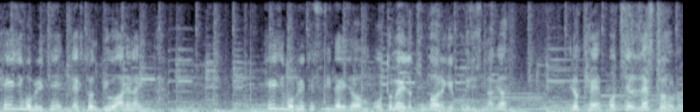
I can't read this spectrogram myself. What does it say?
KG 모빌리티 렉스턴 뉴 아레나입니다. KG 모빌리티 수리 대리점 오토메이저 김바울에게 문의 주신다면 이렇게 멋진 렉스턴으로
